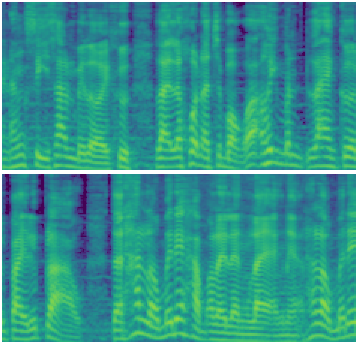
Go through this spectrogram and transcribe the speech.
นทั้งซีซั่นไปเลย คือหลายๆคนอาจจะบอกว่าเฮ้ยมันแรงเกินไปหรือเปล่า แต่ถ้าเราไม่ได้ทำอะไรแรงๆเนี่ยถ้าเราไม่ได้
